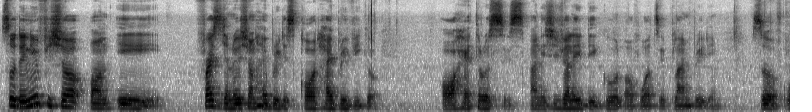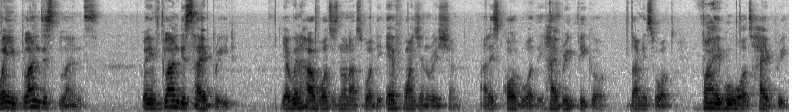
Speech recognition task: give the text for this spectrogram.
so the new feature on a first generation hybrid is called hybrid vigor or heterosis and it's usually the goal of what a plant breeding. So when you plant this plant, when you plant this hybrid, you're going to have what is known as what the F1 generation and it's called what? The hybrid vigor. That means what? Viable what? Hybrid.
